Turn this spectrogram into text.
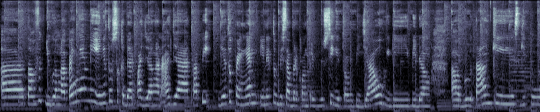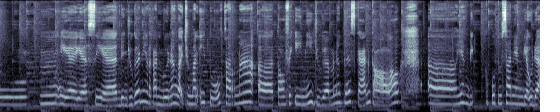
uh, Taufik juga nggak pengen nih ini tuh sekedar pajangan aja. Tapi dia tuh pengen ini tuh bisa berkontribusi gitu lebih jauh di bidang uh, bulu tangkis gitu. Hmm, iya iya sih ya. Dan juga nih rekan Buana nggak cuman itu karena uh, Taufik ini juga menegaskan kalau uh, yang di, keputusan yang dia udah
